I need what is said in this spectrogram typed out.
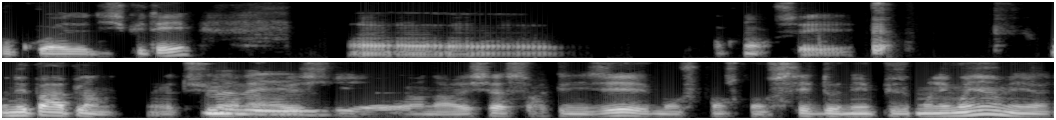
beaucoup à discuter. Euh, donc non, c'est on n'est pas à plaindre là-dessus. Ouais, on, a réussi, euh, on a réussi à s'organiser. Bon, je pense qu'on s'est donné plus ou moins les moyens, mais euh,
